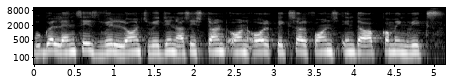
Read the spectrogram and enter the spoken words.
Google Lenses will launch Vision Assistant on all Pixel phones in the upcoming weeks.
